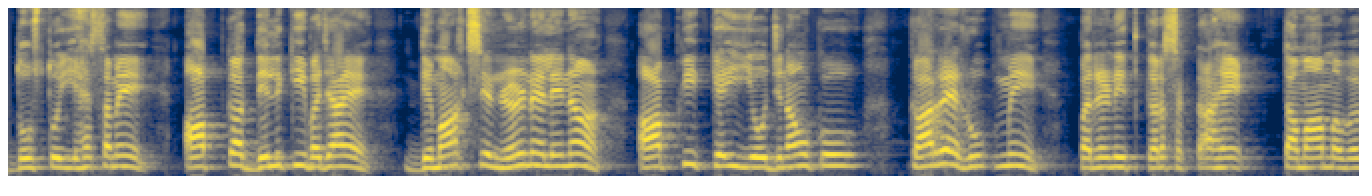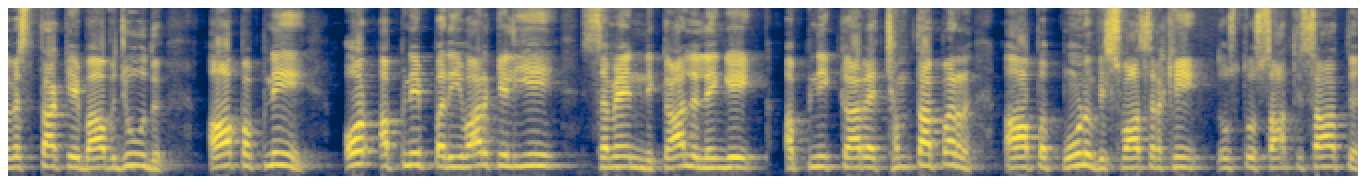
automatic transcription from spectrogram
दोस्तों, यह समय आपका दिल की बजाय दिमाग से निर्णय लेना आपकी कई योजनाओं को कार्य रूप में परिणित कर सकता है। तमाम व्यवस्था के बावजूद आप अपने और अपने परिवार के लिए समय निकाल लेंगे। अपनी कार्य क्षमता पर आप पूर्ण विश्वास रखें। दोस्तों, साथ ही साथ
